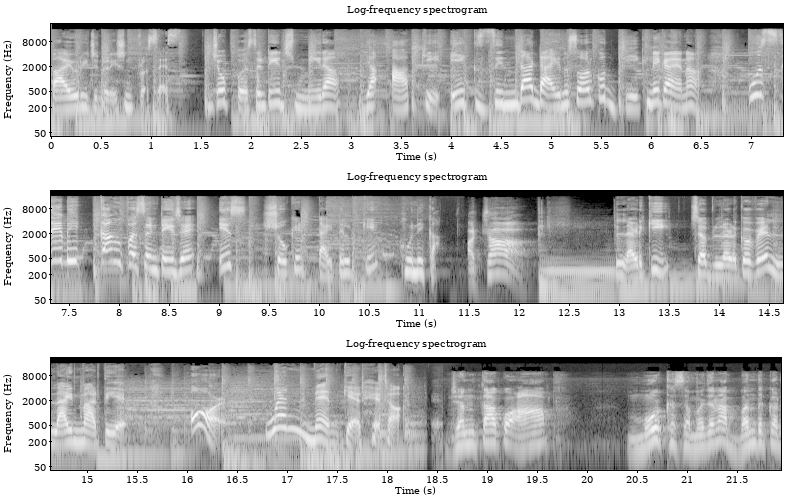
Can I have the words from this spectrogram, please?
bio regeneration process जो परसेंटेज मेरा या आपके एक ज़िंदा डायनासोर को देखने का है ना उससे भी कम परसेंटेज है इस शो के टाइटल के होने का। अच्छा। लड़की जब लड़कों पे लाइन मारती है और when men get hit on जनता को आप मूर्ख समझना बंद कर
